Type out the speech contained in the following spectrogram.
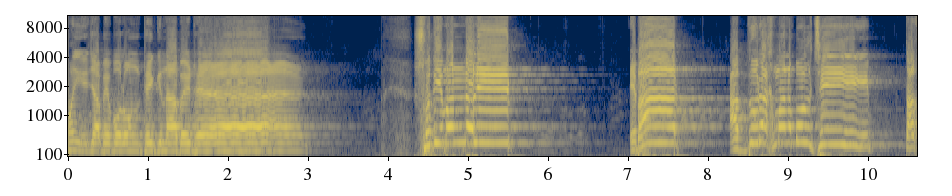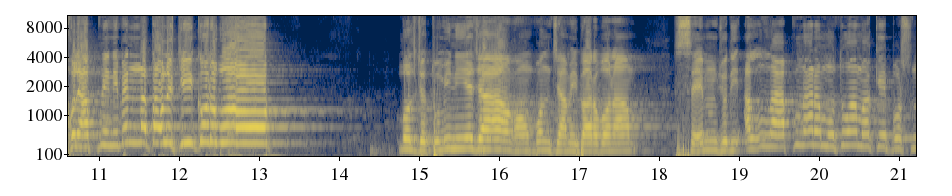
হয়ে যাবে বলুন ঠিক না বেঠে। সুদী মণ্ডলী, এবার আব্দুর রহমান বলছি, তাহলে আপনি নিবেন না, তাহলে কি করব? বলছে, তুমি নিয়ে যাও। বলছে, আমি পারব না। সেম যদি আল্লাহ আপনার মতো আমাকে প্রশ্ন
